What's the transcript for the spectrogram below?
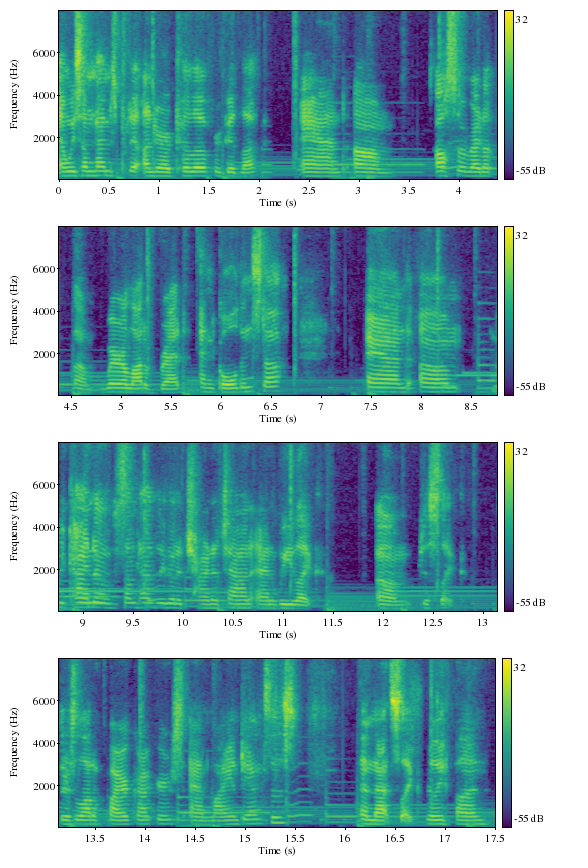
And we sometimes put it under our pillow for good luck. And um, also red, um, wear a lot of red and gold and stuff. And um, we kind of sometimes we go to Chinatown and we like um, just like there's a lot of firecrackers and lion dances, and that's like really fun.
